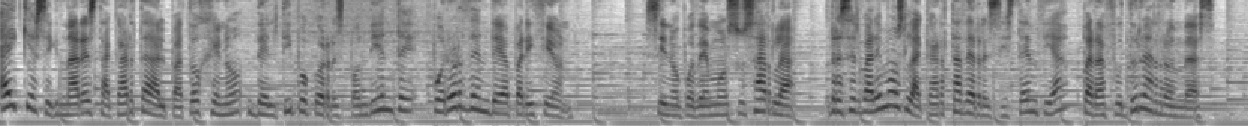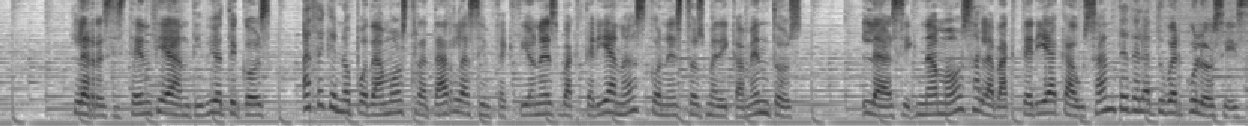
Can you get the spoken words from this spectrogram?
Hay que asignar esta carta al patógeno del tipo correspondiente por orden de aparición. Si no podemos usarla, reservaremos la carta de resistencia para futuras rondas. La resistencia a antibióticos hace que no podamos tratar las infecciones bacterianas con estos medicamentos. La asignamos a la bacteria causante de la tuberculosis.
